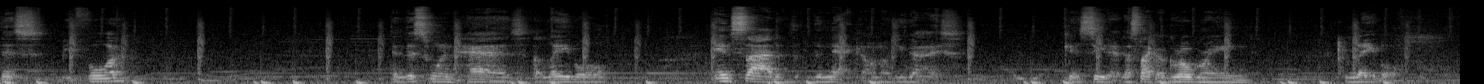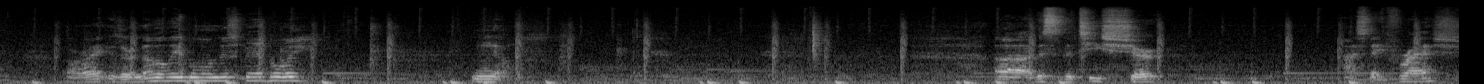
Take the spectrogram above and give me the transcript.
this before. And this one has a label inside of the neck. I don't know if you guys can see that. That's like a Grosgrain label. All right, is there another label on this bad boy? No. Uh, this is the t-shirt. I stay fresh.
